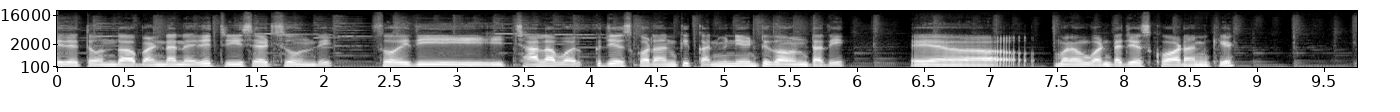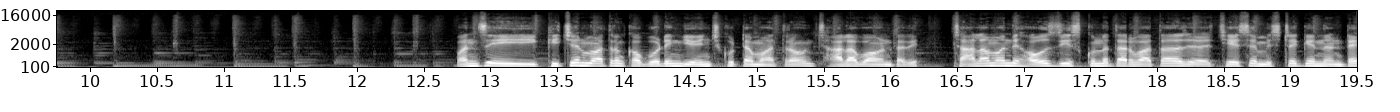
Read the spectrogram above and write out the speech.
ఏదైతే ఉందో ఆ బండ్ అనేది త్రీ సైడ్స్ ఉంది. సో ఇది చాలా వర్క్ చేసుకోవడానికి కన్వీనియంట్గా ఉంటుంది. మనం వంట చేసుకోవడానికి. వన్స్ ఈ కిచెన్ మాత్రం కబోర్డింగ్ చేయించుకుంటే మాత్రం చాలా బాగుంటుంది. చాలామంది హౌస్ తీసుకున్న తర్వాత చేసే మిస్టేక్ ఏంటంటే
